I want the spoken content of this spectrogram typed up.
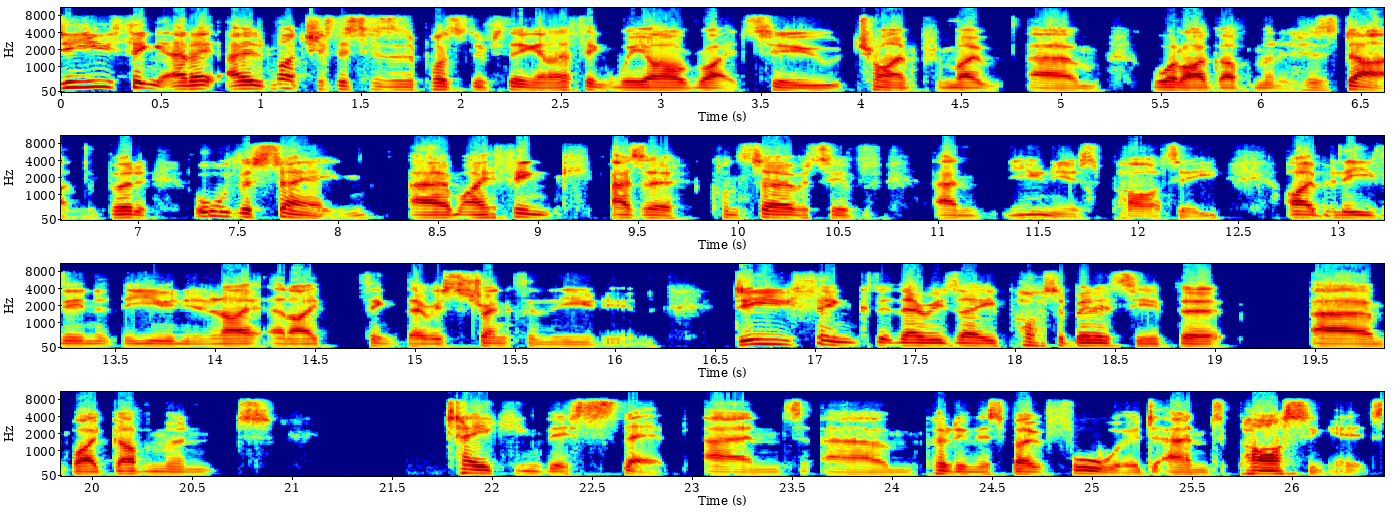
do you think, and as much as this is a positive thing, and I think we are right to try and promote um, what our government has done, but all the same, um, I think as a conservative and unionist party, I believe in the union, and I and I think there is strength in the union. Do you think that there is a possibility that um, by government taking this step and um, putting this vote forward and passing it,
